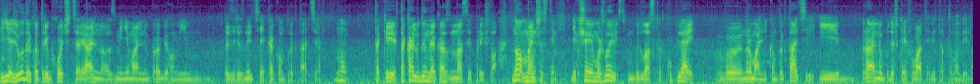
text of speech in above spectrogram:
Є люди, котрі б хочеться реально з мінімальним пробігом, їм без різниці, яка комплектація. Ну, таки, така людина якраз до нас і прийшла. Ну, менше з тим. Якщо є можливість, будь ласка, купляй в нормальній комплектації і реально будеш кайфувати від автомобіля.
